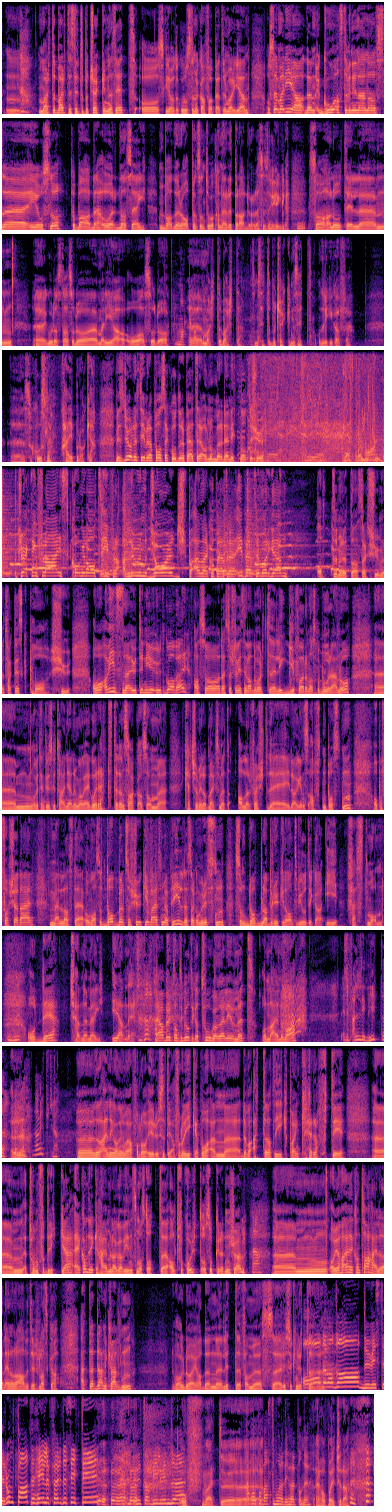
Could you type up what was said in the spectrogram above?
Marte Barthe sitter på kjøkkenet sitt og skriver at hun koser med kaffe og Peter i morgen. Og så er Maria den godeste venninna hennes eh, i Oslo på badet og ordner seg med badedøra åpen, sånn at hun kan høre litt på radio. Det syns jeg er hyggelig. Så hallo til um, godeste altså da Maria og altså da Marte eh, Barthe. Marte Barthe, som sitter på kjøkkenet sitt og drikker kaffe. Eh, Så koselig. Hei på dere. Hvis du har lyst til å gi deg på, så er kodeordet P3, og nummeret det er 1987. Attracting Flies, kongelåt ifra Aloon George på NRK P3 i P3 Morgen. Åtte minutter, straks sju minutter faktisk, på sju. Og avisene er ute i nye utgaver. Altså, De største avisene i landet vårt ligger foran oss på bordet her nå. Um, og vi tenkte vi skulle ta en gjennomgang. Jeg går rett til den saka som uh, catcher min oppmerksomhet aller først. Det er i dagens Aftenposten. Og på forsida der meldes det om altså dobbelt så sjuke i mai som i april. Det er snakk om russen som dobler bruken av antibiotika i festmåneden. Og det kjenner jeg meg igjen i. Jeg har brukt antibiotika to ganger i livet mitt, og den ene var Det er veldig lite. Er det det? Jeg vet ikke. Øh, Den ene gangen var iallfall da i russetida. For da gikk jeg på en øh, Det var etter at jeg gikk på en kraftig um, tom for drikke. Jeg kan drikke hjemmelaga vin som har stått altfor kort, og sukre den sjøl. Ja. og ja, jeg kan ta hele den ene og en halve flaska. Etter den kvelden Det var òg da jeg hadde en eh, litt eh, famøs uh, russeknute. Å, det var da du viste rumpa til hele Førde City! Ut av bilvinduet. Uff, veit du Jeg håper bestemora di hører på nå. Jeg håper ikke det.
